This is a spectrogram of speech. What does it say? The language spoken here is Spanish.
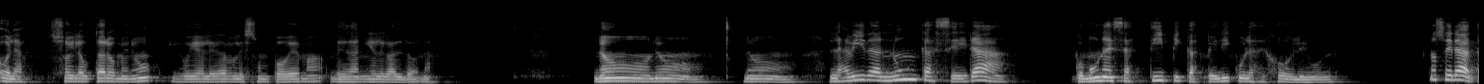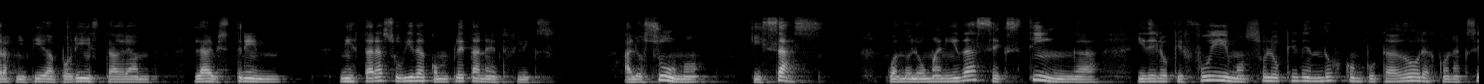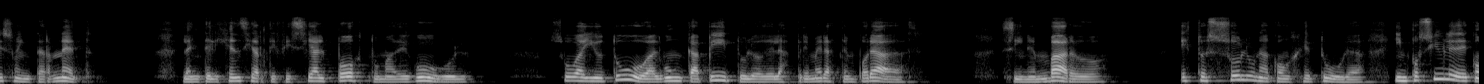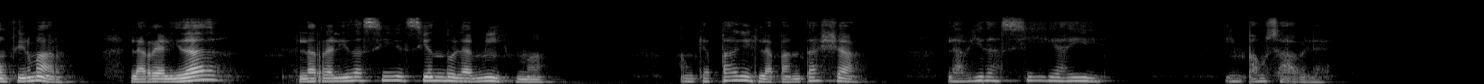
Hola, soy Lautaro Menú y voy a leerles un poema de Daniel Galdona. No, no, no. La vida nunca será como una de esas típicas películas de Hollywood. No será transmitida por Instagram, live stream, ni estará subida completa a Netflix. A lo sumo, quizás, cuando la humanidad se extinga y de lo que fuimos solo queden dos computadoras con acceso a Internet, la inteligencia artificial póstuma de Google, suba a YouTube algún capítulo de las primeras temporadas. Sin embargo, esto es solo una conjetura, imposible de confirmar. La realidad, la realidad sigue siendo la misma. Aunque apagues la pantalla, la vida sigue ahí, impausable.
